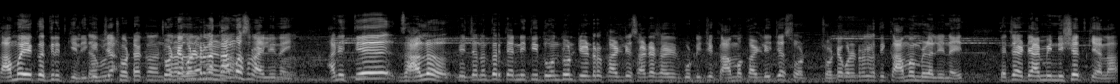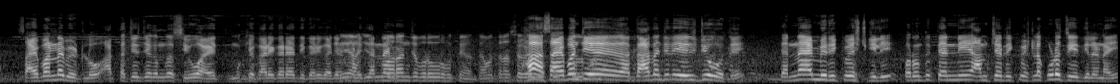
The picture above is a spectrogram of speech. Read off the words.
कामं एकत्रित केली की छोट्या छोट्या. कामच राहिले नाही आणि ते झालं त्याच्यानंतर त्यांनी ती दोन दोन टेंडर काढली साडेआठ साडेआठ कोटीची कामं काढली. ज्या छो- छोट्या कॉन्ट्रॅक्टरला ती कामं मिळाली नाहीत. त्याच्यासाठी आम्ही निषेध केला. साहेबांना भेटलो. आताचे जे समजा सीओ आहेत मुख्य कार्यकारी अधिकारी ते गजानन अजित पाटील, त्यांना पवारांच्या बरोबर होते. हा साहेबांचे दादांचे ते एस डी ओ होते. त्यांना आम्ही रिक्वेस्ट केली. परंतु त्यांनी आमच्या रिक्वेस्टला कुठंच हे दिलं नाही.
